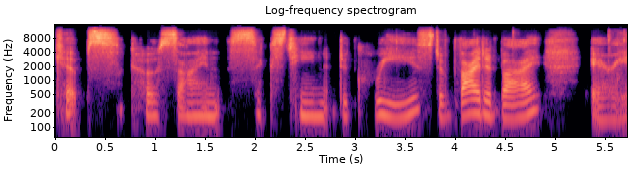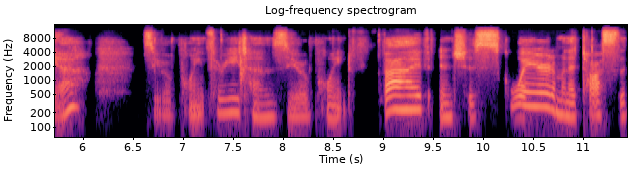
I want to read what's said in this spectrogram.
Kips cosine 16 degrees divided by area 0 0.3 times 0 0.5 inches squared. I'm going to toss the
